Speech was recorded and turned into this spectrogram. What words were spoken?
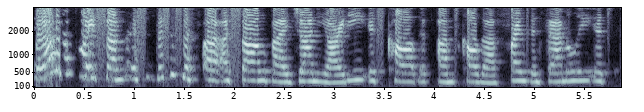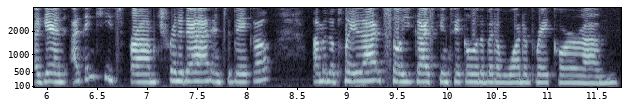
But I'm gonna play some. This is a, a song by John Yardy. It's called um, it's called uh, Friends and Family. It's again, I think he's from Trinidad and Tobago. I'm gonna play that so you guys can take a little bit of water break or um,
